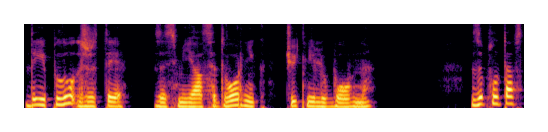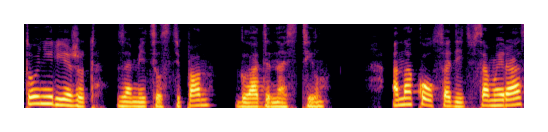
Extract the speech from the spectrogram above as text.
Да и плут же ты, засмеялся дворник, чуть не любовно. За плутовство не режут, заметил Степан, гладя настил. А на кол садить в самый раз?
